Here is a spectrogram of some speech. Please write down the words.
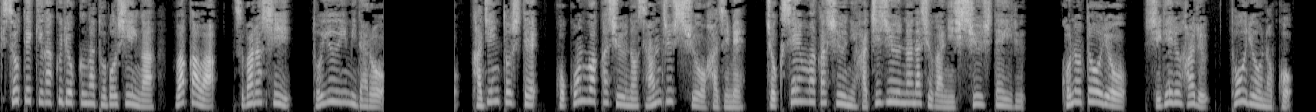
基礎的学力が乏しいが、和歌は素晴らしいという意味だろう。歌人として古今和歌集の30種をはじめ、直線和歌集に87種が日集している。この棟梁、茂春、棟梁の子、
